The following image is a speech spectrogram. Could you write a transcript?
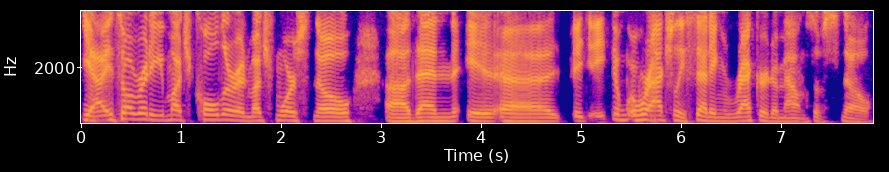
Yeah, it's already much colder and much more snow uh, than it, uh, it, it, we're actually setting record amounts of snow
